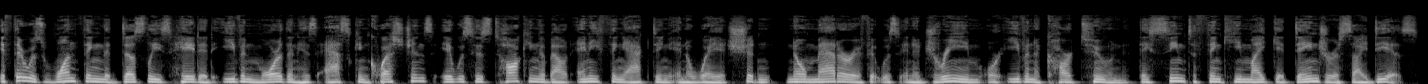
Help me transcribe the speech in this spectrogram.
If there was one thing that Dursleys hated even more than his asking questions, it was his talking about anything acting in a way it shouldn't, no matter if it was in a dream or even a cartoon, they seemed to think he might get dangerous ideas.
